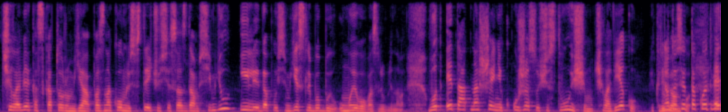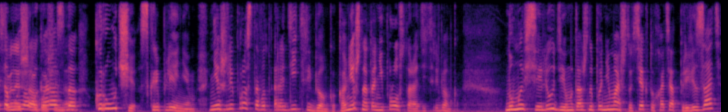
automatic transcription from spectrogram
человека, с которым я познакомлюсь, встречусь и создам семью, или, допустим, если бы был у моего возлюбленного, вот это отношение к уже существующему человеку и к ребенку, ну, то есть это, такой это было шаг бы гораздо очень, да? круче скреплением, нежели просто вот родить ребенка. Конечно, это не просто родить ребенка. Но мы все люди, и мы должны понимать, что те, кто хотят привязать,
